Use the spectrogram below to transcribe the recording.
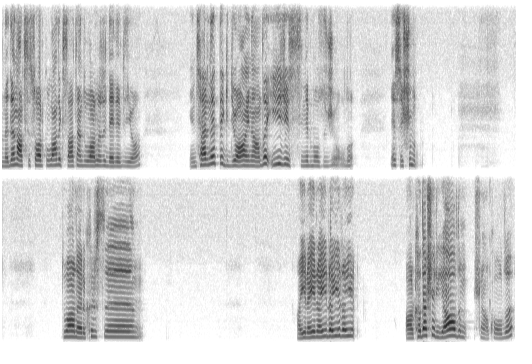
neden aksesuar kullandık zaten duvarları delebiliyor. İnternet de gidiyor aynı anda. iyice sinir bozucu oldu. Neyse şu duvarları kırsın. Hayır hayır hayır hayır hayır. Arkadaşlar yağ aldım şu an oldu.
